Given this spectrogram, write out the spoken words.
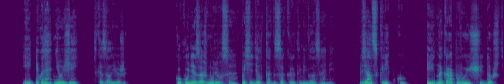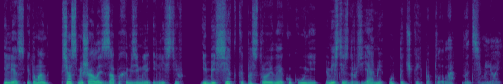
— И никуда не уезжай, — сказал ежик. Кукуня зажмурился, посидел так с закрытыми глазами. Взял скрипку, и накрапывающий дождь, и лес, и туман все смешалось с запахом земли и листьев, и беседка, построенная кукуней, вместе с друзьями уточкой поплыла над землей.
